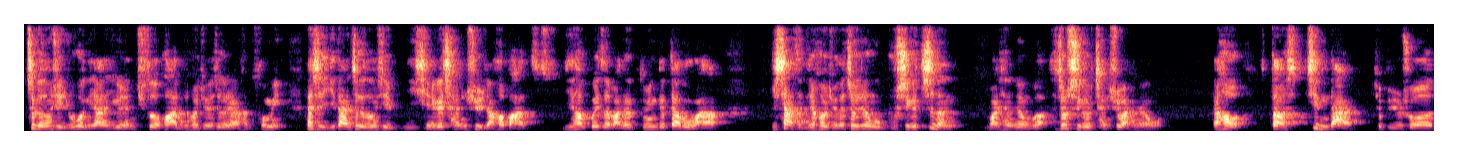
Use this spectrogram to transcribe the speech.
这个东西，如果你让一个人去做的话，你会觉得这个人很聪明。但是，一旦这个东西你写一个程序，然后把一套规则把这个东西都调度完了，一下子你就会觉得这个任务不是一个智能完成的任务了，它就是一个程序完成任务。然后到近代，就比如说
